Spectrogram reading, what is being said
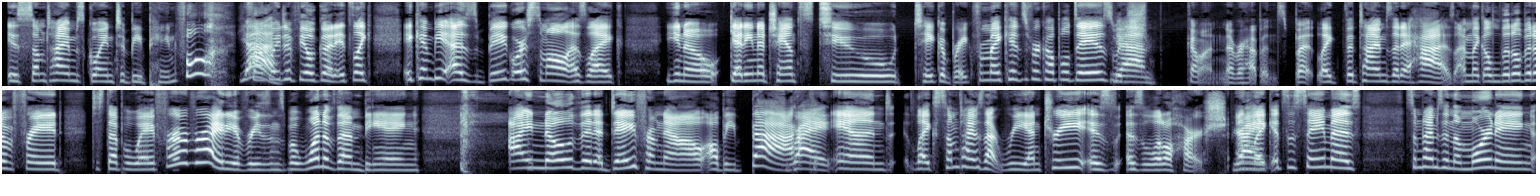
is sometimes going to be painful. It's not Yeah. going to feel good. It's like it can be as big or small as like, you know, getting a chance to take a break from my kids for a couple days, which Yeah. Come on, never happens. But like the times that it has, I'm like a little bit afraid to step away for a variety of reasons, but one of them being I know that a day from now I'll be back. Right. And like sometimes that reentry is is a little harsh. And Right. like it's the same as sometimes in the morning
